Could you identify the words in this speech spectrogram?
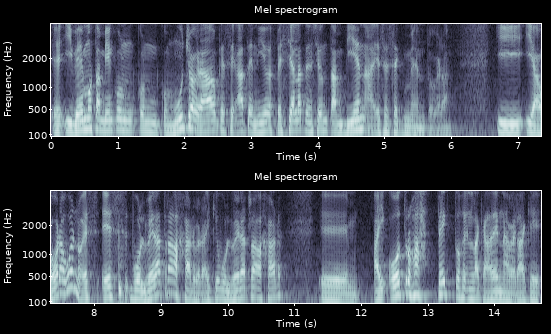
y vemos también con, mucho agrado que se ha tenido especial atención también a ese segmento, ¿verdad? Y, ahora, bueno, es, es volver a trabajar, ¿verdad? Hay que volver a trabajar eh, hay otros aspectos en la cadena, ¿verdad? Que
